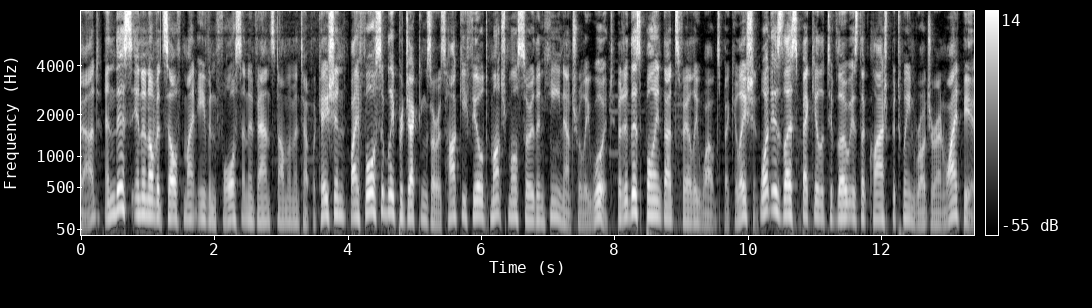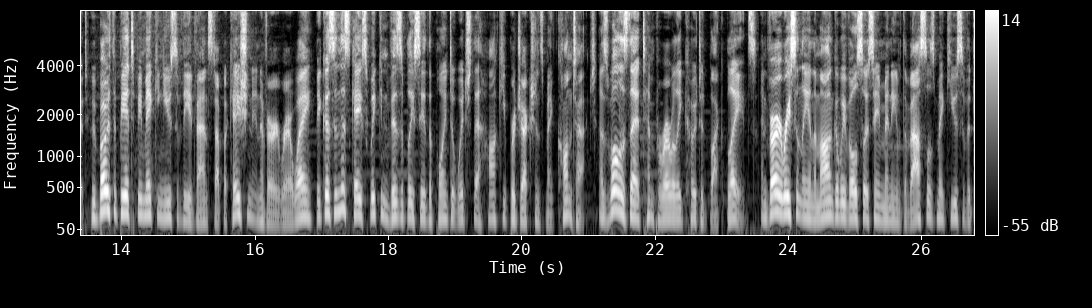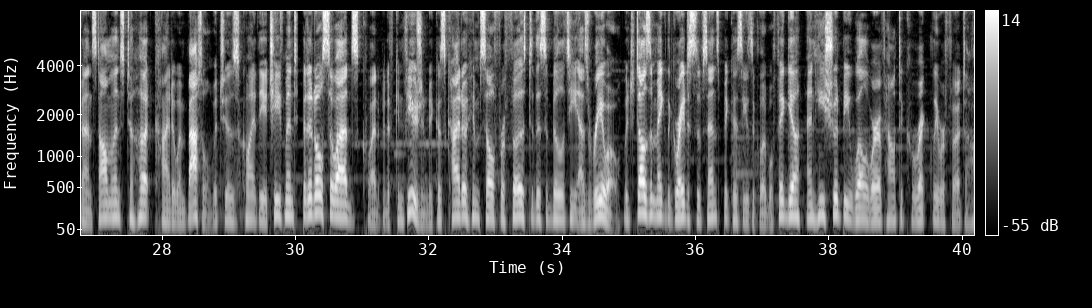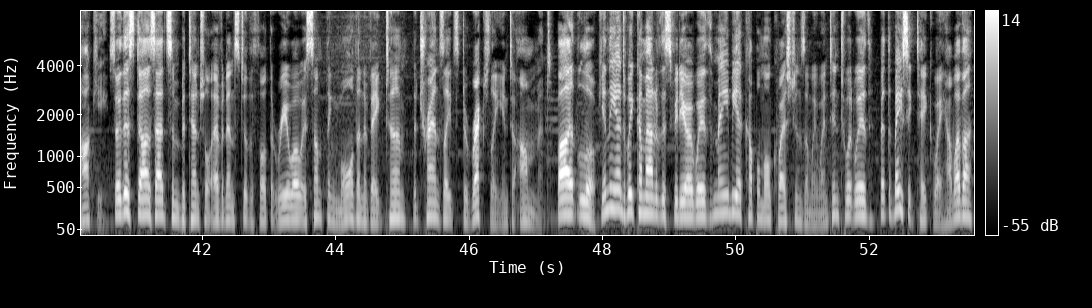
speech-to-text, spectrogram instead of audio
add. And this in and of itself might even force an advanced armament application by forcibly projecting Zoro's Haki field much more so than he naturally would. But at this point, that's fairly wild speculation. What is less speculative though is the clash between Roger and Whitebeard, who both appear to be making use of the advanced application in a very rare way, because in this case we can visibly see the point at which their Haki projections make contact, as well as their temporarily coated black blades. And very recently in the manga we've also seen many of the vassals make use of advanced armament to hurt Kaido in battle, which is quite the achievement, but it also adds quite a bit of confusion because Kaido himself refers to this ability as Ryuo, which doesn't make the greatest of sense because he's a global figure and he should be well aware of how to correctly refer to Haki. So this does add some potential evidence to the thought that Ryuo is something more than a vague term that translates directly into armament. But look, in the end we come out of this video with maybe a couple more questions than we went into it with, but the basic takeaway, however,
